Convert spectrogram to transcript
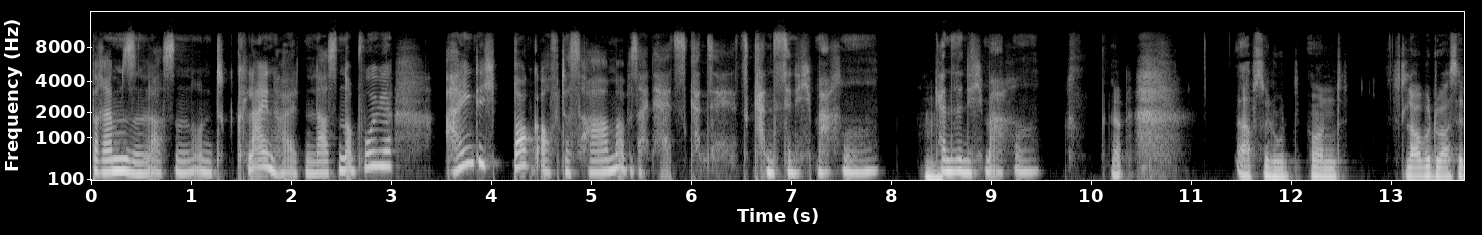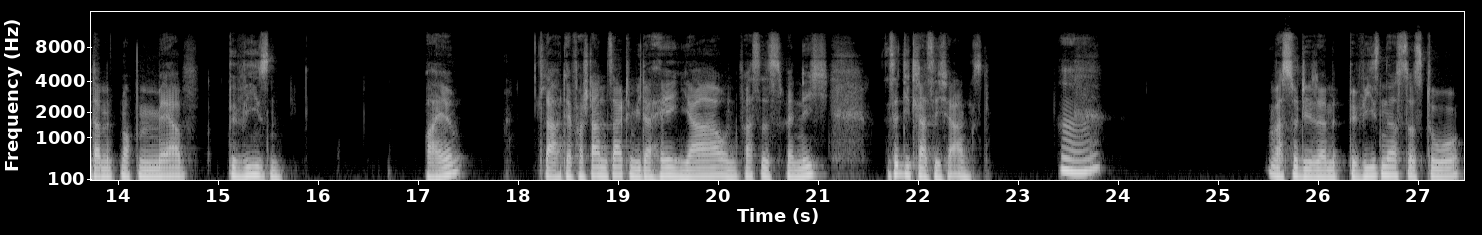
bremsen lassen und klein halten lassen, obwohl wir eigentlich Bock auf das haben, aber sagen, ja, jetzt kannst du, jetzt kannst du nicht machen. Hm. Kannst du nicht machen. Ja, absolut. Und ich glaube, du hast dir damit noch mehr bewiesen. Weil Klar, der Verstand sagt ihm wieder, hey, ja, und was ist, wenn nicht? Das ist die klassische Angst. Mhm. Was du dir damit bewiesen hast, dass du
